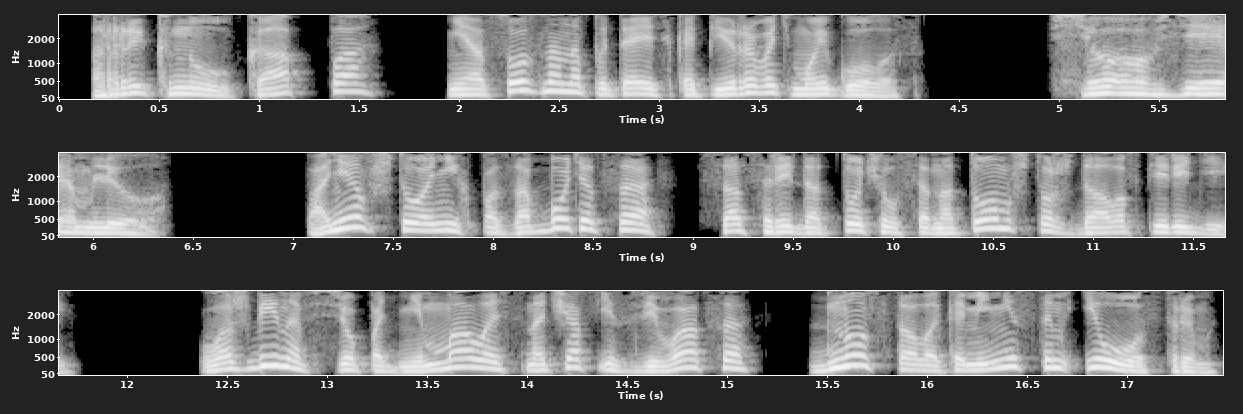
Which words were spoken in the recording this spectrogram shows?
— рыкнул Каппа, неосознанно пытаясь копировать мой голос. «Все в землю!» Поняв, что о них позаботятся, сосредоточился на том, что ждало впереди. Ложбина все поднималась, начав извиваться, дно стало каменистым и острым.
